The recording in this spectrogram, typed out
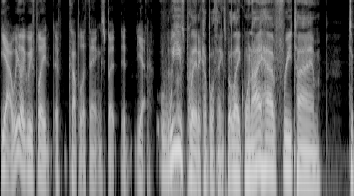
Yeah, we like we've played a couple of things, but it yeah. We've played a couple of things, but like when I have free time to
